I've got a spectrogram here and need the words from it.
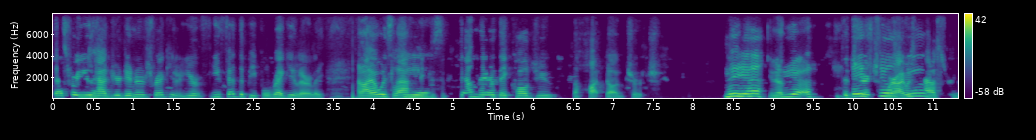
that's where you had your dinners regular. You you fed the people regularly, and I always laugh Yeah. because down there they called you the hot dog church. yeah, You know, yeah. the They church where I was pastoring.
